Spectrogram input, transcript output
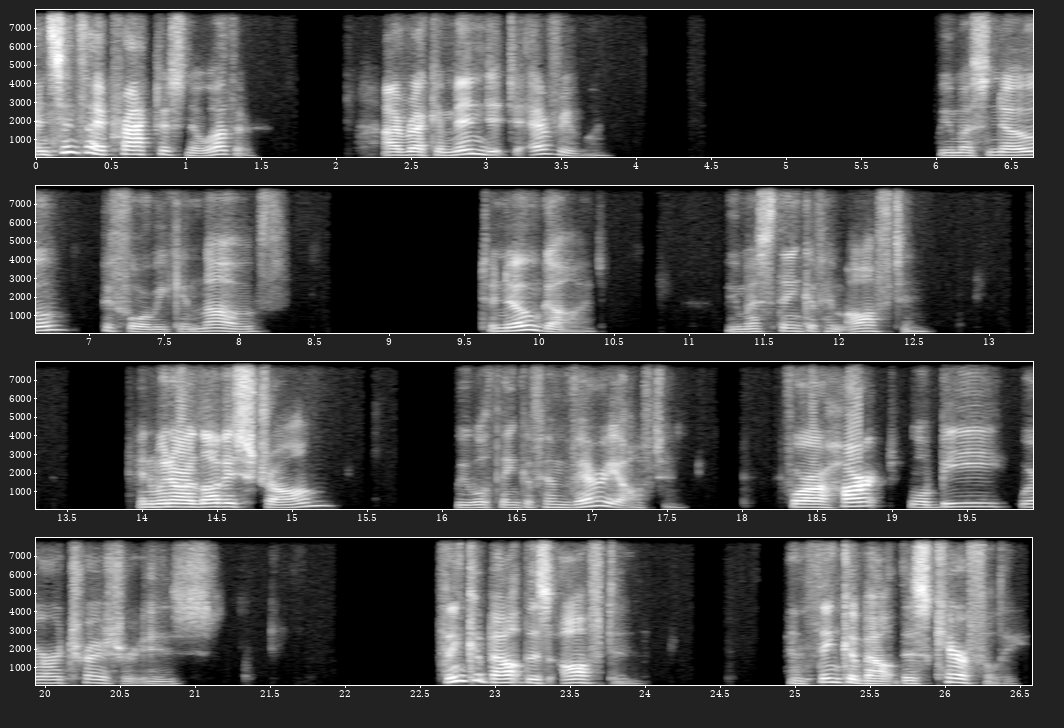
And since I practice no other, I recommend it to everyone. We must know before we can love. To know God, we must think of Him often. And when our love is strong, we will think of Him very often, for our heart will be where our treasure is. Think about this often and think about this carefully.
